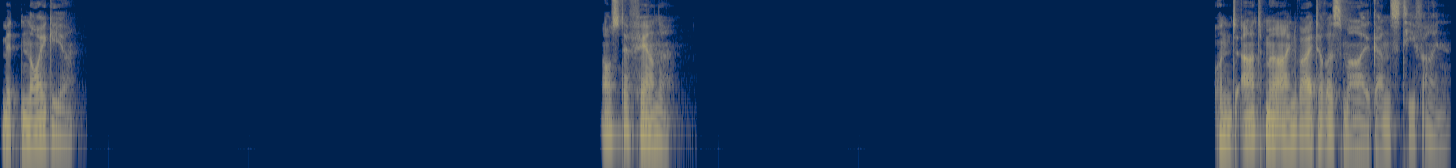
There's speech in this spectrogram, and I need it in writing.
Mit Neugier. Aus der Ferne. Und atme ein weiteres Mal ganz tief ein.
